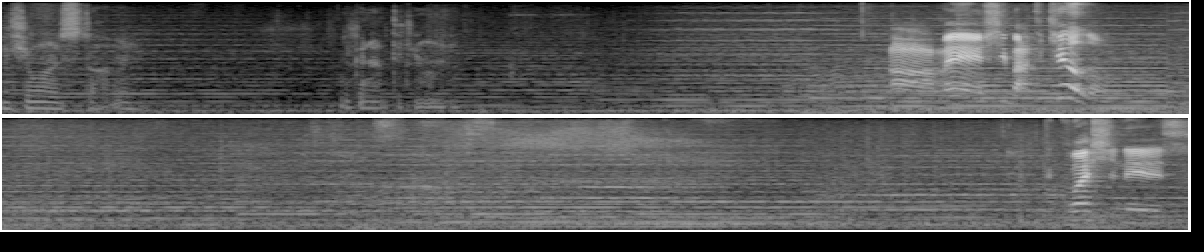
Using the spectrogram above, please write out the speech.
If you want to stop me, you're gonna have to kill me. Aw, man, she about to kill him. The question is,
